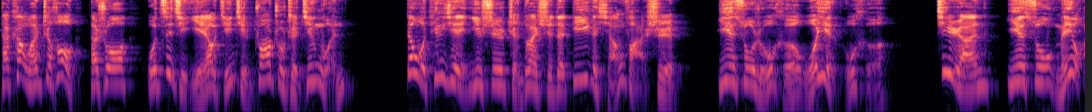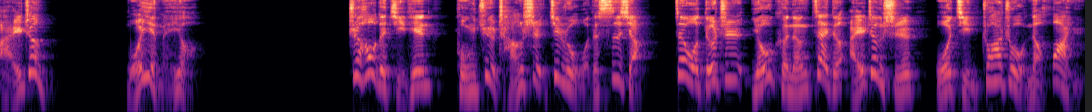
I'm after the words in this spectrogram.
她看完之后，她说：“我自己也要紧紧抓住这经文。”当我听见医师诊断时的第一个想法是：“耶稣如何，我也如何。”既然耶稣没有癌症，我也没有。之后的几天。恐惧尝试进入我的思想，在我得知有可能再得癌症时，我紧抓住那话语。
